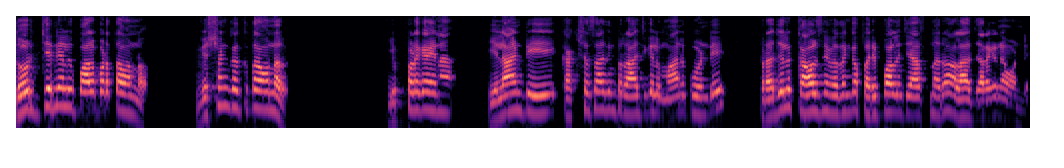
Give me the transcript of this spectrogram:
దౌర్జన్యాలకు పాల్పడతా ఉన్నావు. విషం కక్కుతా ఉన్నారు. ఇప్పటికైనా ఇలాంటి కక్ష సాధింపు రాజకీయాలు మానుకోండి. ప్రజలకు కావాల్సిన విధంగా పరిపాలన చేస్తున్నారు. అలా జరగనివ్వండి.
